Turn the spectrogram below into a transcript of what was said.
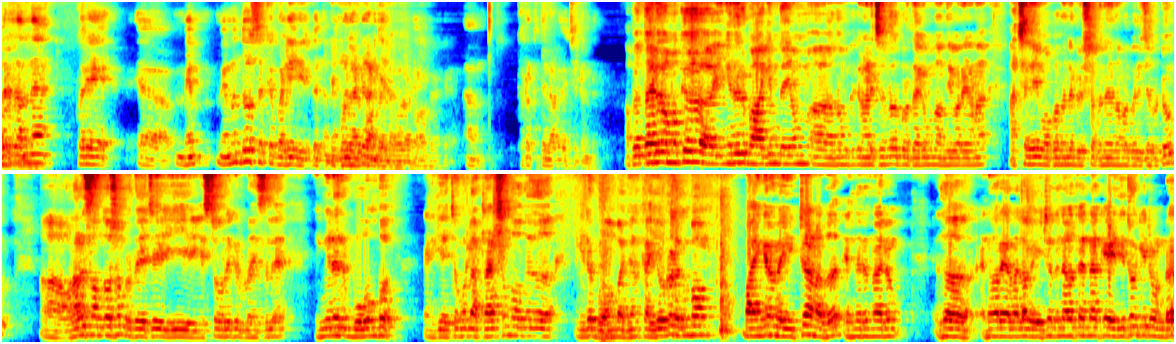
അവർ തന്ന കുറേ മെമന്തോസ് ഒക്കെ പള്ളിയിൽ ഇരിക്കുന്നുണ്ട്. നമ്മൾ കണ്ടു കാണിച്ചല്ലോ. തുടക്കത്തിൽ അവിടെ വെച്ചിട്ടുണ്ട്. അപ്പൊ എന്തായാലും നമുക്ക് ഇങ്ങനെ ഒരു ഭാഗ്യം ദൈവം നമുക്ക് കാണിച്ചു തന്നത് പ്രത്യേകം നന്ദി പറയാണ്. അച്ഛനെയും ഒപ്പം തന്നെ ബിഷപ്പിനെ നമ്മൾ പരിചയപ്പെട്ടു. വളരെ സന്തോഷം പ്രത്യേകിച്ച് ഈ ഹിസ്റ്റോറിക്കൽ പ്ലേസിൽ ഇങ്ങനെ ഒരു ബോംബ് എനിക്ക് ഏറ്റവും കൂടുതൽ അട്രാക്ഷൻ തോന്നിയത് ഇങ്ങനെ ബോംബ്. ഞാൻ കൈയോട്ട് എടുക്കുമ്പോൾ ഭയങ്കര വെയിറ്റ് ആണത്. എന്നിരുന്നാലും ഇത് എന്താ പറയുക നല്ല വെയിറ്റ് ഇതിനകത്ത് തന്നെ ഒക്കെ എഴുതിട്ട് നോക്കിയിട്ടുണ്ട്.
